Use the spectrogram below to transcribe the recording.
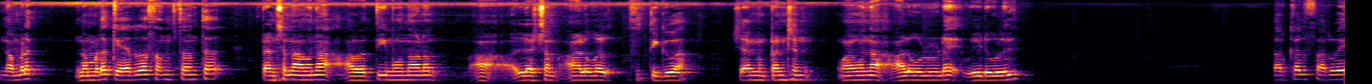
നമ്മുടെ നമ്മുടെ കേരള സംസ്ഥാനത്ത് പെൻഷൻ വാങ്ങുന്ന അറുപത്തി മൂന്നോളം ലക്ഷം ആളുകൾ സൃഷ്ടിക്കുക. ക്ഷേമ പെൻഷൻ വാങ്ങുന്ന ആളുകളുടെ വീടുകളിൽ സർക്കാർ സർവേ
